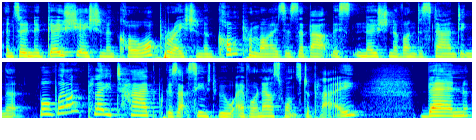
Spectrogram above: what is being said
And so, negotiation and cooperation and compromise is about this notion of understanding that, well, when I play tag, because that seems to be what everyone else wants to play, then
